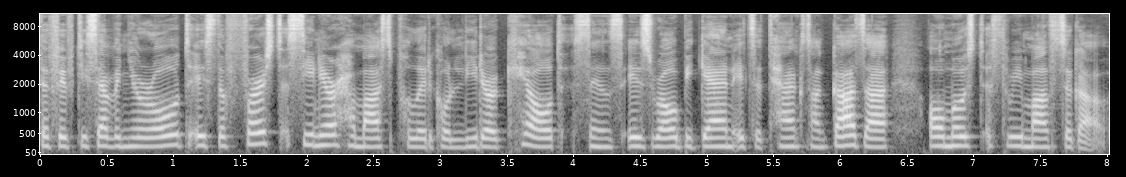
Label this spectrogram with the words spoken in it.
The 57 year old is the first senior Hamas political leader killed since Israel began its attacks on Gaza almost three months ago.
